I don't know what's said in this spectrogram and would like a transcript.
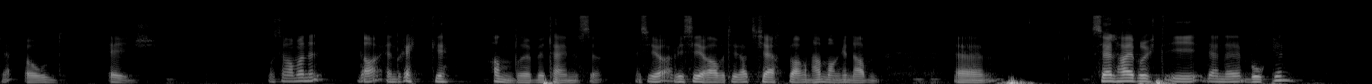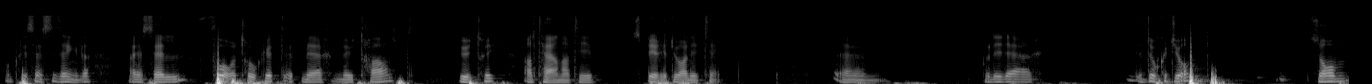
det er old age. Og så har man da en rekke andre betegnelser. Sier, vi sier av og til at kjært barn har mange navn. Eh, selv har jeg brukt i denne boken om prinsessens engler har jeg selv foretrukket et mer nøytralt uttrykk alternativ spiritualitet. Um, fordi det, er, det dukket jo opp som,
